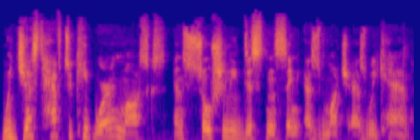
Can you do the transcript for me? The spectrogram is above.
we just have to keep wearing masks and socially distancing as much as we can.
